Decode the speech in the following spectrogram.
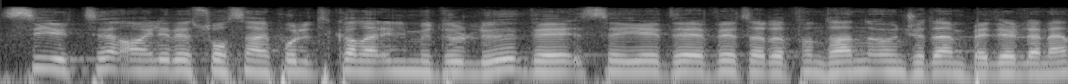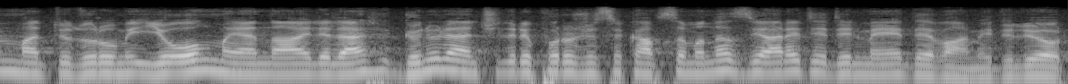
Siirt'te Aile ve Sosyal Politikalar İl Müdürlüğü ve SYDV tarafından önceden belirlenen maddi durumu iyi olmayan aileler Gönül Elçileri projesi kapsamında ziyaret edilmeye devam ediliyor.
